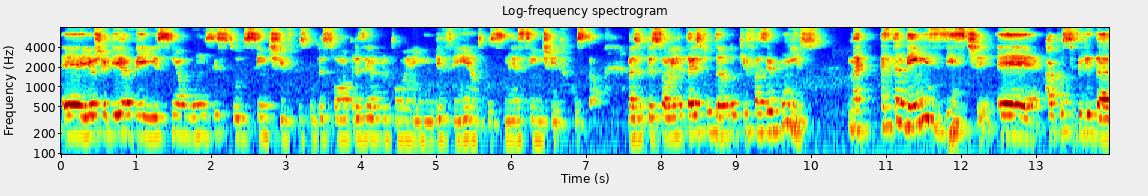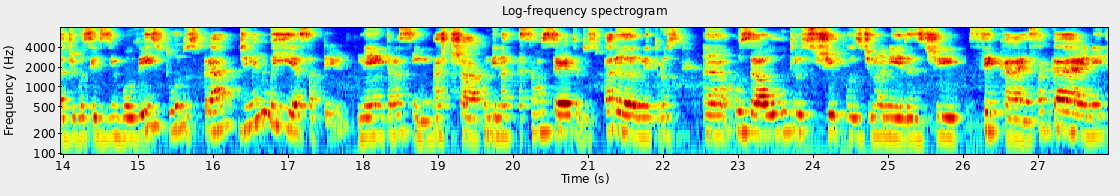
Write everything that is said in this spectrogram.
É, eu cheguei a ver isso em alguns estudos científicos que o pessoal apresentou em eventos né, científicos e tal. Mas o pessoal ainda está estudando o que fazer com isso. Mas, mas também existe é, a possibilidade de você desenvolver estudos para diminuir essa perda, né? Então, assim, achar a combinação certa dos parâmetros, uh, usar outros tipos de maneiras de secar essa carne,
